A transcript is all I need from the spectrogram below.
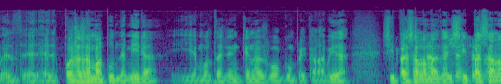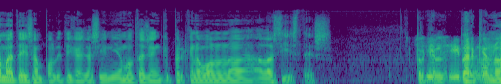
et, et, poses amb el punt de mira hi ha molta gent que no es vol complicar la vida. Si passa el No, mateix, si passa el mateix en política, ja sí, n'hi ha molta gent que per què no volen anar a les llistes? Perquè, sí, perquè, per no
